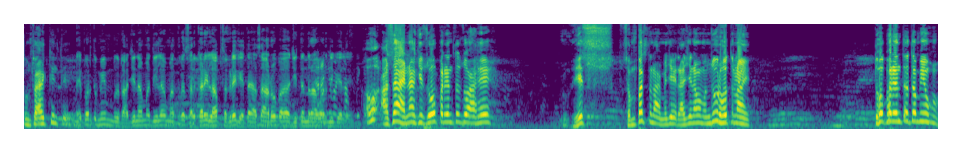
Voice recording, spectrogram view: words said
तुमचं ऐकतील ते. नाही पण तुम्ही राजीनामा दिला मात्र सरकारी लाभ सगळे घेत आहे असा आरोप जितेंद्र आव्हाडने केले अहो असं आहे ना की जोपर्यंत जो आहे हे संपत नाही म्हणजे राजीनामा मंजूर होत नाही तोपर्यंत तर मी हो-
